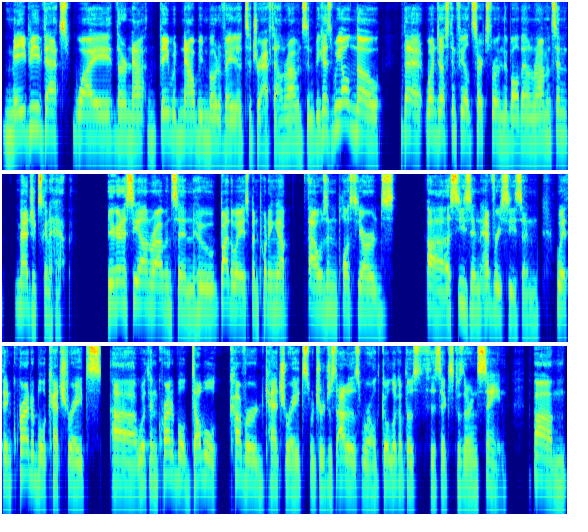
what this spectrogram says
Maybe that's why they're not, they would now be motivated to draft Allen Robinson because we all know that when Justin Fields starts throwing the ball down Robinson, magic's going to happen. You're going to see Allen Robinson, who, by the way, has been putting up thousand plus yards uh, a season every season with incredible catch rates, uh, with incredible double covered catch rates, which are just out of this world. Go look up those statistics because they're insane. Um,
